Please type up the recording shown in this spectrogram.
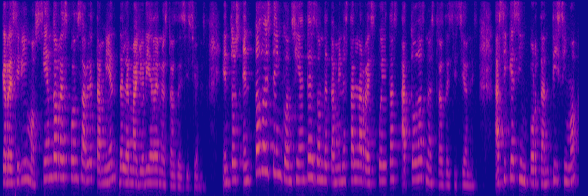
que recibimos, siendo responsable también de la mayoría de nuestras decisiones. Entonces, en todo este inconsciente es donde también están las respuestas a todas nuestras decisiones. Así que es importantísimo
